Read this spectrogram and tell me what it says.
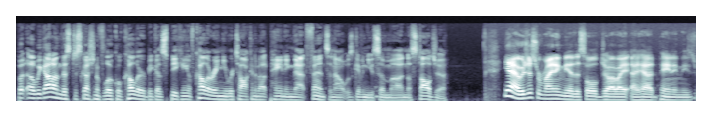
But uh, we got on this discussion of local color because speaking of coloring, you were talking about painting that fence and how it was giving you some uh, nostalgia. Yeah, it was just reminding me of this old job I, I had painting these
